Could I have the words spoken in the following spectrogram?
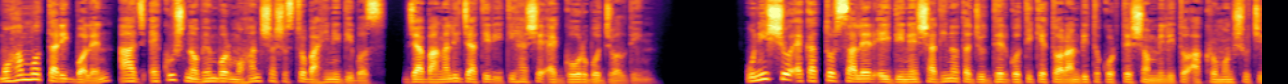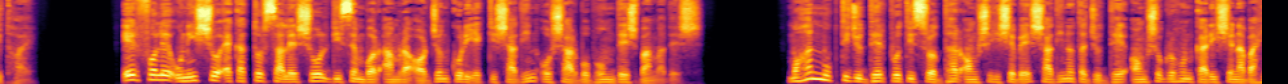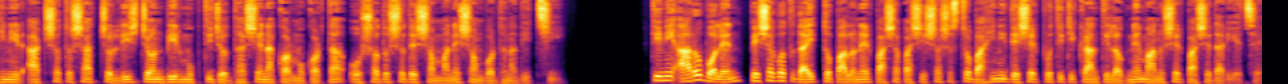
মোহাম্মদ তারিক বলেন, আজ একুশ নভেম্বর মহান সশস্ত্র বাহিনী দিবস, যা বাঙালি জাতির ইতিহাসে এক গৌরবোজ্জ্বল দিন। উনিশশো একাত্তর সালের এই দিনে স্বাধীনতা যুদ্ধের গতিকে ত্বরান্বিত করতে সম্মিলিত আক্রমণ সূচিত হয়। এর ফলে উনিশশো সালের ষোল ডিসেম্বর আমরা অর্জন করি একটি স্বাধীন ও সার্বভৌম দেশ বাংলাদেশ। মহান মুক্তিযুদ্ধের প্রতি শ্রদ্ধার অংশ হিসেবে স্বাধীনতা যুদ্ধে অংশগ্রহণকারী সেনাবাহিনীর আটশত সাতচল্লিশ জন বীর মুক্তিযোদ্ধা সেনা কর্মকর্তা ও সদস্যদের সম্মানে সংবর্ধনা দিচ্ছি। তিনি আরও বলেন, পেশাগত দায়িত্ব পালনের পাশাপাশি সশস্ত্র বাহিনী দেশের প্রতিটি ক্রান্তিলগ্নে মানুষের পাশে দাঁড়িয়েছে।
